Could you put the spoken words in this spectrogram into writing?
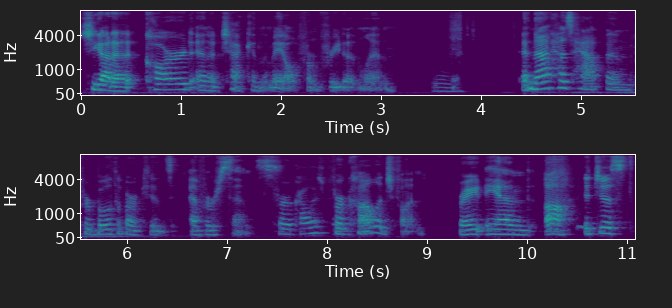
she got a card and a check in the mail from Frieda and Lynn. Mm. And that has happened for both of our kids ever since. For college fund. For college fund, right? And uh, it just,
